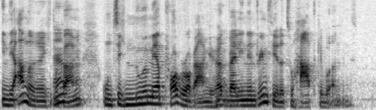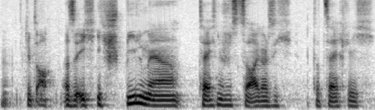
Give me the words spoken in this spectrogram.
in die andere Richtung Ja. gegangen und sich nur mehr Prog Rock angehört, weil ihnen Dream Theater zu hart geworden ist. Gibt's auch. Also ich, ich spiele mehr technisches Zeug, als ich tatsächlich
